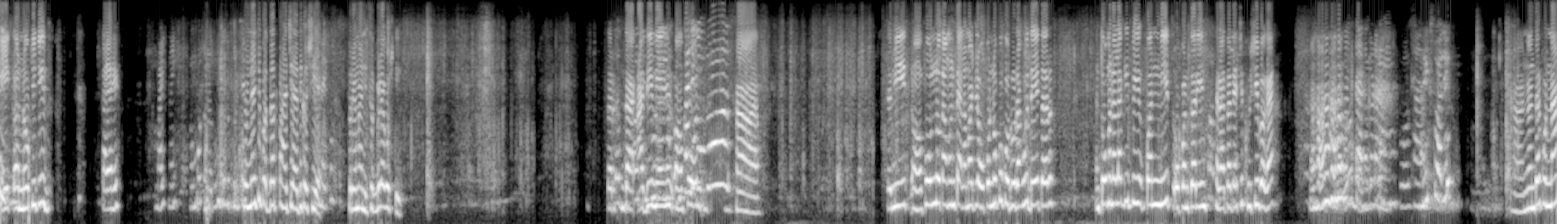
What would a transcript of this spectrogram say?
एक अनोखी चीज? काय आहे? माहीत नाही. खोलण्याची पद्धत पाहायची आधी कशी आहे? प्रेमाने सगळ्या गोष्टी. तर आधी मी फोन हा. तर मी फोन नव्हता म्हणून त्याला म्हटलं ओपन नको करू राहू दे. तर तो म्हणाला की पण मीच ओपन करीन. तर आता त्याची खुशी बघा. हा. नंतर पुन्हा.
